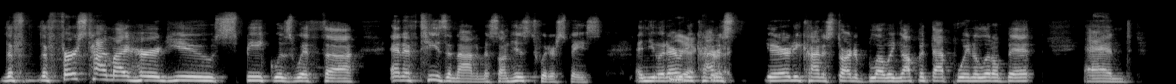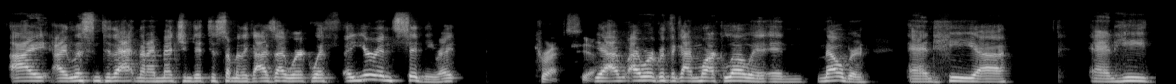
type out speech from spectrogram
The the first time I heard you speak was with uh NFTs Anonymous on his Twitter space. And you had already Yeah, kind of you had already kind of started blowing up at that point a little bit. And I I listened to that and then I mentioned it to some of the guys I work with. Uh, you're in Sydney, right? Correct. Yeah. Yeah, I, I work with the guy Mark Lowe in, in Melbourne, and he uh and he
